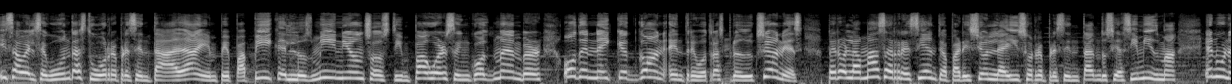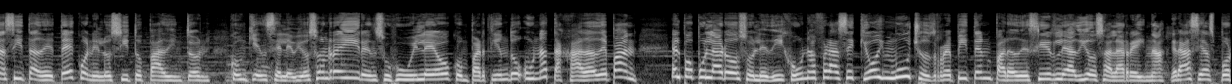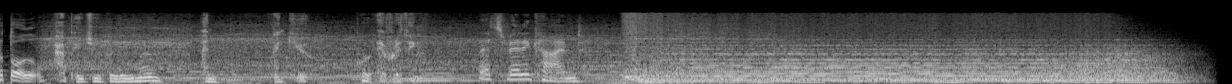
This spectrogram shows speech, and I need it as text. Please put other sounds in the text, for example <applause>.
Isabel II estuvo representada en Peppa Pig, Los Minions, Austin Powers en Goldmember o The Naked Gun, entre otras producciones, pero la más reciente aparición la hizo representándose a sí misma en una cita de té con el osito Paddington, con quien se le vio sonreír en su jubileo compartiendo una tajada de pan. El popular oso le dijo una frase que hoy muchos repiten para decirle adiós a la reina. Gracias por todo. Happy Jubilee. And thank you for everything. That's very kind.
